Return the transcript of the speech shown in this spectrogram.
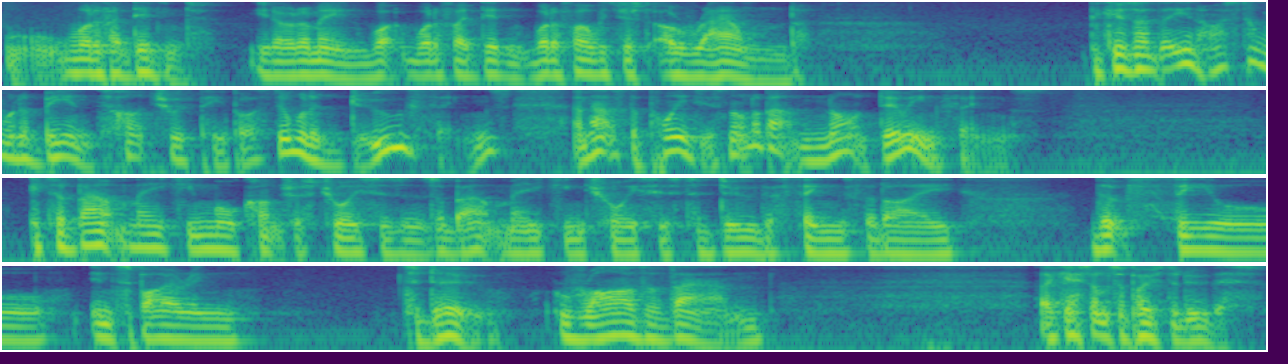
what if I didn't? You know what I mean? What what if I didn't? What if I was just around? Because I, you know, I still want to be in touch with people. I still want to do things, and that's the point. It's not about not doing things. it's about making more conscious choices and it's about making choices to do the things that I that feel inspiring to do rather than I guess I'm supposed to do this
